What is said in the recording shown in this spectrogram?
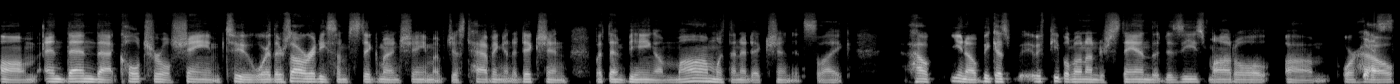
um and then that cultural shame too where there's already some stigma and shame of just having an addiction but then being a mom with an addiction it's like how you know because if people don't understand the disease model um or how yes.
